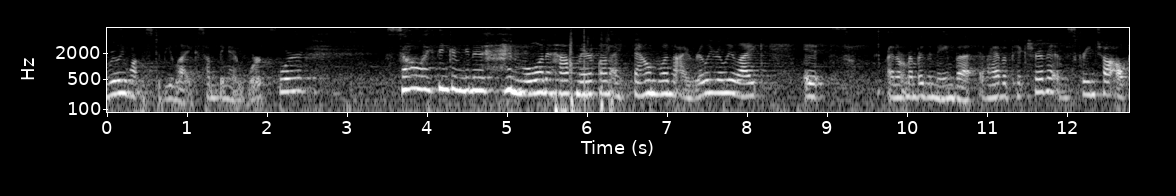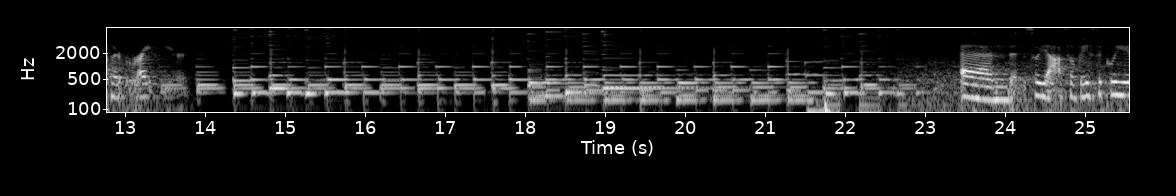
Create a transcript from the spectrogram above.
really want this to be like something I work for so I think I'm gonna enroll in a half marathon. I found one that I really, really like. It's, I don't remember the name, but if I have a picture of it, of a screenshot, I'll put it right here. And so yeah, so basically,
